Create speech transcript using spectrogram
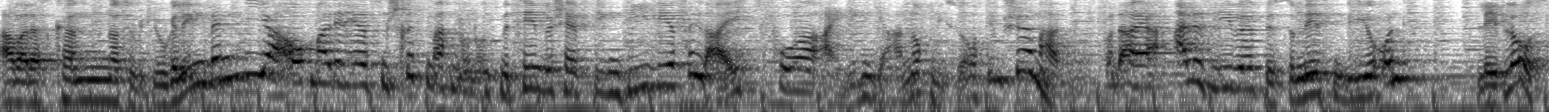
Aber das kann natürlich nur gelingen, wenn wir auch mal den ersten Schritt machen und uns mit Themen beschäftigen, die wir vielleicht vor einigen Jahren noch nicht so auf dem Schirm hatten. Von daher alles Liebe, bis zum nächsten Video und leb los!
